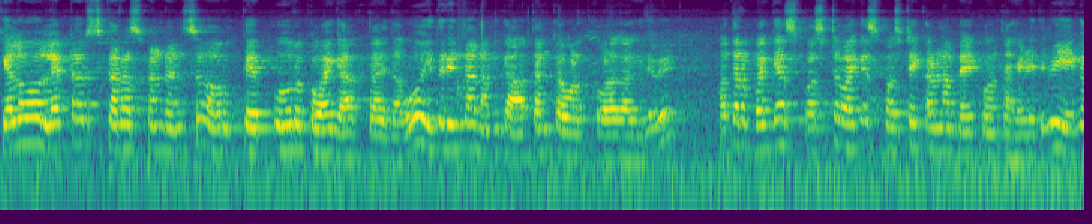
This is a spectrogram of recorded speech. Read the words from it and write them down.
ಕೆಲವು ಲೆಟರ್ಸ್, ಕರೆಸ್ಪಾಂಡೆನ್ಸು ಅವ್ರಿಗೆ ಪೂರಕವಾಗಿ ಆಗ್ತಾ ಇದ್ದಾವೆ ಇದರಿಂದ ನಮಗೆ ಆತಂಕ ಒಳ- ಒಳಗಾಗಿದ್ದೀವಿ. ಅದರ ಬಗ್ಗೆ ಸ್ಪಷ್ಟವಾಗಿ ಸ್ಪಷ್ಟೀಕರಣ ಬೇಕು ಅಂತ ಹೇಳಿದ್ವಿ. ಈಗ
